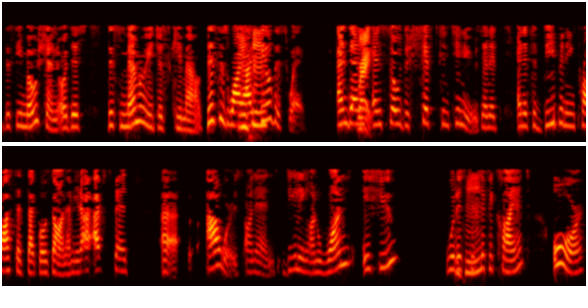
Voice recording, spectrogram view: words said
this emotion or this this memory just came out. This is why I Mhm. feel this way. And then Right. and so the shift continues and it's and it's a deepening process that goes on. I mean, I, I've spent uh, hours on end dealing on one issue with a Mhm. specific client, or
